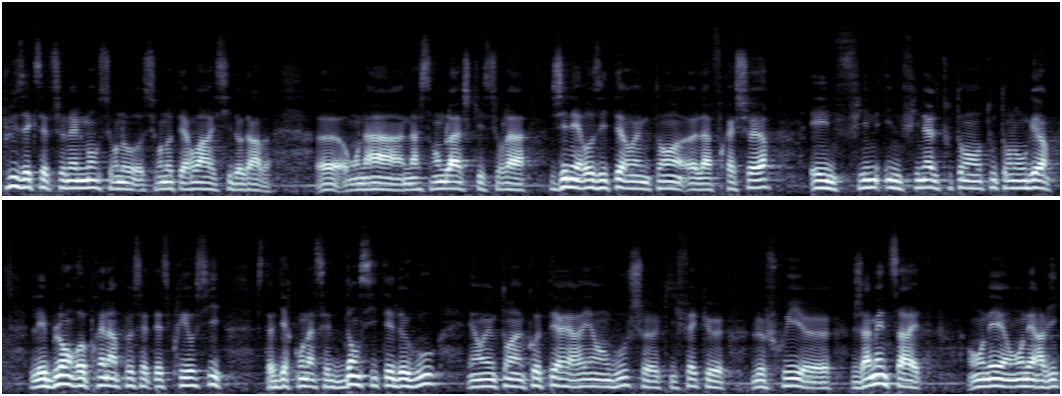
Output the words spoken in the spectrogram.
plus exceptionnellement sur nos, sur nos terroirs ici de Grave. on a un assemblage qui est sur la générosité en même temps la fraîcheur et une, finale tout en, longueur. Les blancs reprennent un peu cet esprit aussi, c'est-à-dire qu'on a cette densité de goût et en même temps un côté aérien en bouche qui fait que le fruit jamais ne s'arrête. On est, on est ravis.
